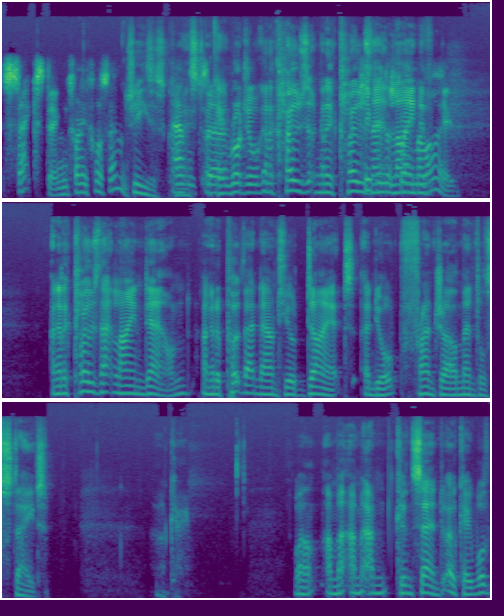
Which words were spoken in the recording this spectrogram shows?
sexting twenty four seven. Jesus Christ. And, okay, uh, Roger, we're going to close. It. I'm going to close that line. Of, I'm going to close that line down. I'm going to put that down to your diet and your fragile mental state. Okay. Well, I'm, I'm, I'm concerned. Okay, well,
